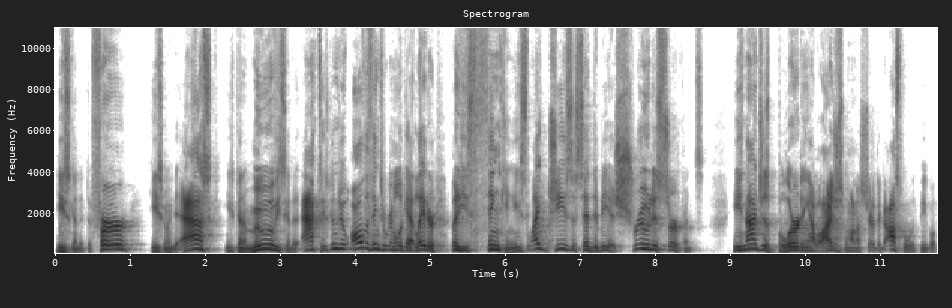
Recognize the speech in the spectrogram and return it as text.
he's going to defer, he's going to ask, he's going to move, he's going to act, he's going to do all the things we're going to look at later, but he's thinking. He's like Jesus said to be as shrewd as serpents. He's not just blurting out, well, I just want to share the gospel with people.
